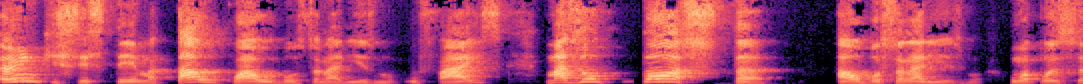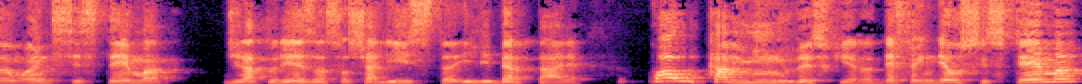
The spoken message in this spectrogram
antissistema, tal qual o bolsonarismo o faz, mas oposta ao bolsonarismo, uma posição antissistema de natureza socialista e libertária. Qual o caminho da esquerda? Defender o sistema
